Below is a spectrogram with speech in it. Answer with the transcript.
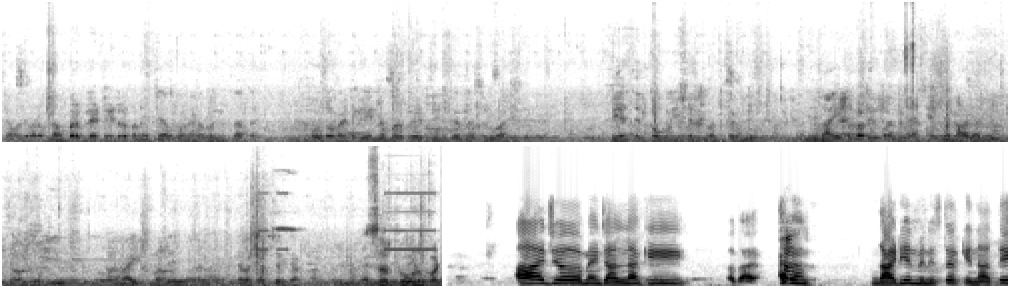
त्यामध्ये मॅडम नंबर प्लेट रीडर पण आहे. त्या कोणाला बघितला तर ऑटोमॅटिकली नंबर प्लेट रीड करणं सुरू आहे. फेस रिकॉग्निशन पण करते. आणि नाईटमध्ये पण असे नाईटमध्ये त्याला कॅप्चर करणार सर थोडं आज मैं जालना की गार्डियन मिनिस्टर के नाते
